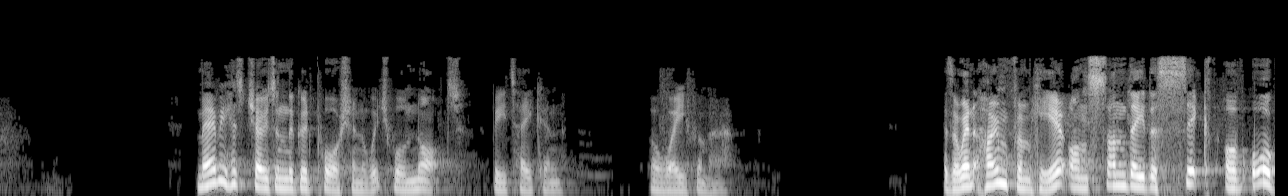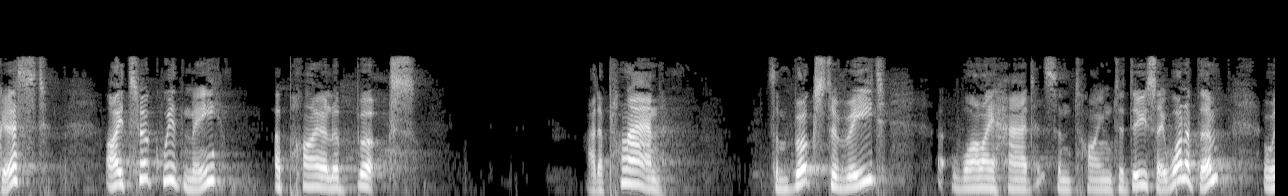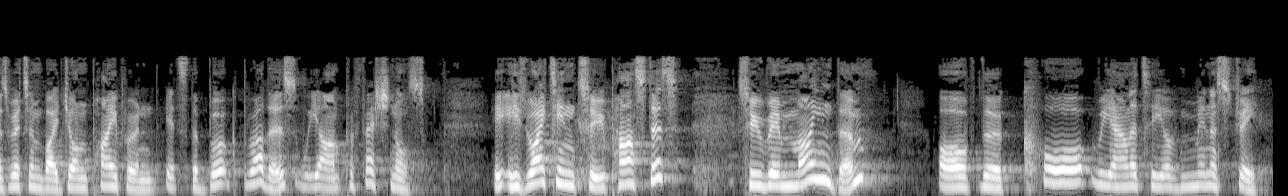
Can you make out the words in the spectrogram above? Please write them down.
Mary has chosen the good portion which will not be taken away from her. As I went home from here on Sunday, the 6th of August, I took with me a pile of books. I had a plan, some books to read while I had some time to do so. One of them was written by John Piper, and it's the book Brothers, We Aren't Professionals. He's writing to pastors to remind them of the core reality of ministry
